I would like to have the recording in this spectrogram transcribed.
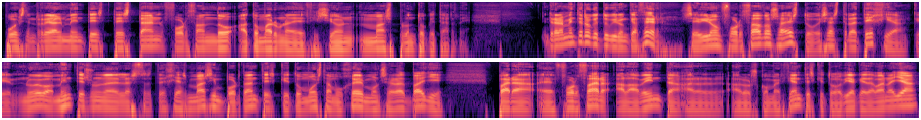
pues realmente te están forzando a tomar una decisión más pronto que tarde. Realmente es lo que tuvieron que hacer. Se vieron forzados a esto. Esa estrategia, que nuevamente es una de las estrategias más importantes que tomó esta mujer, Montserrat Valle, para eh, forzar a la venta a los comerciantes que todavía quedaban allá,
